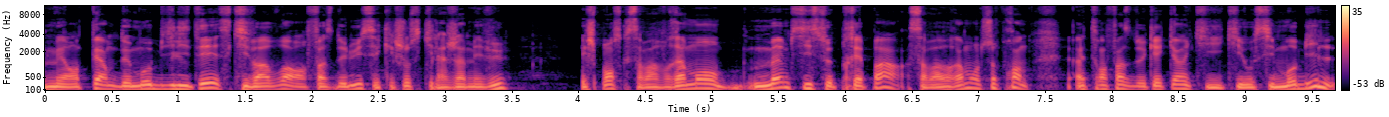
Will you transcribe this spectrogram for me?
mais en termes de mobilité, ce qu'il va avoir en face de lui, c'est quelque chose qu'il a jamais vu. Et je pense que ça va vraiment, même s'il se prépare, ça va vraiment le surprendre. Être en face de quelqu'un qui, qui est aussi mobile,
